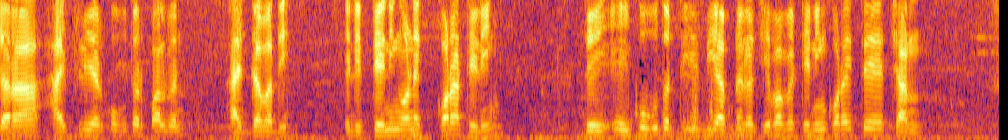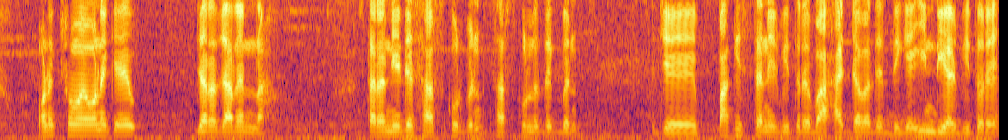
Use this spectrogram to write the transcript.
যারা হাই ফ্লিয়ার কবুতর পালবেন, হায়দ্রাবাদি, এটি ট্রেনিং অনেক করা ট্রেনিং তো এই- কবুতরটি দিয়ে আপনারা যেভাবে ট্রেনিং করাইতে চান, অনেক সময় অনেকে যারা জানেন না, তারা নেটে সার্চ করবেন সার্চ করলে দেখবেন যে পাকিস্তানের ভিতরে বা হায়দ্রাবাদের দিকে, ইন্ডিয়ার ভিতরে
